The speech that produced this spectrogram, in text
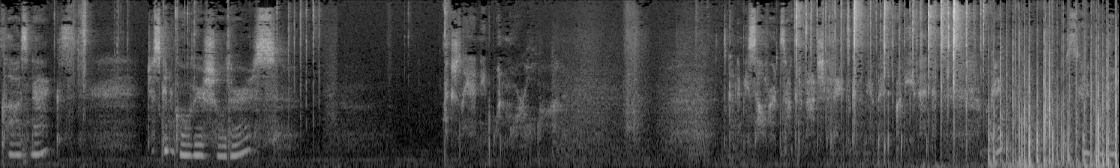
Claws next. Just gonna go over your shoulders. Actually, I need one more. Hold on. It's gonna be silver. It's not gonna match today. It's gonna be a bit uneven. Okay. Just gonna go over your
